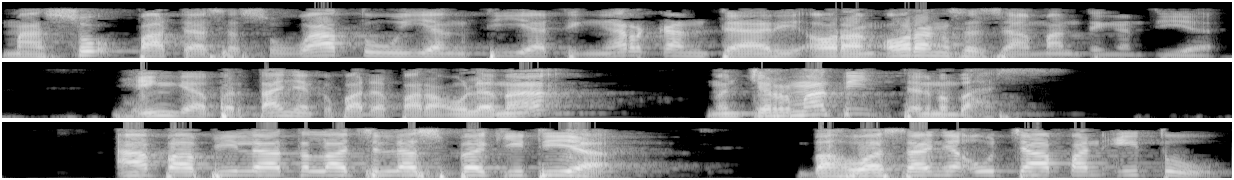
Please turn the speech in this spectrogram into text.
masuk pada sesuatu yang dia dengarkan dari orang-orang sezaman dengan dia. Hingga bertanya kepada para ulama, mencermati dan membahas. Apabila telah jelas bagi dia bahwasanya ucapan itu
